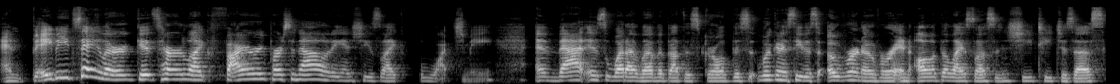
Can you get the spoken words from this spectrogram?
And baby Taylor gets her like fiery personality and she's like, watch me. And that is what I love about this girl. This, we're to see this over and over in all of the life lessons she teaches us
